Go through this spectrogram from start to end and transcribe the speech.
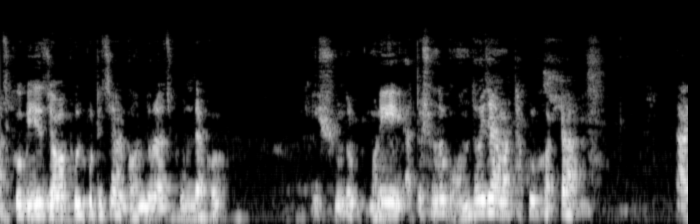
আজকেও বেশ জবা ফুল ফুটেছে আর গন্ধরাজ ফুল, দেখো। কি সুন্দর মানে এত সুন্দর গন্ধ হয়ে যায় আমার ঠাকুর ঘরটা। আর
